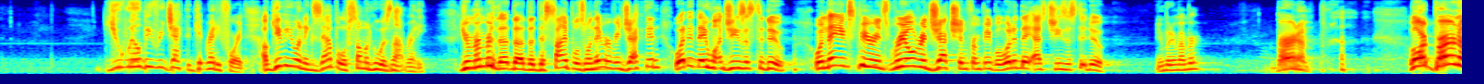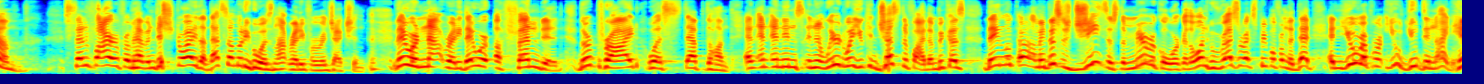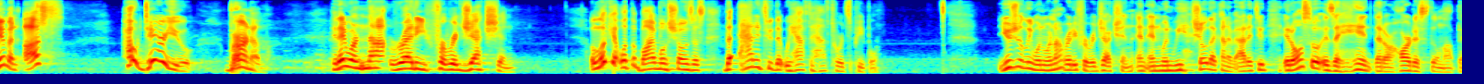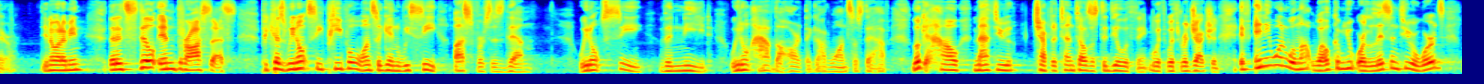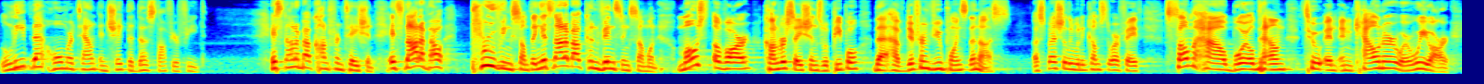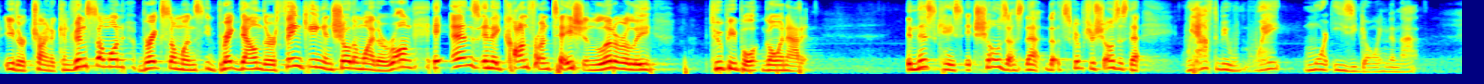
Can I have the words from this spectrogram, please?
You will be rejected. Get ready for it. I'll give you an example of someone who was not ready. You remember the, the, the disciples when they were rejected? What did they want Jesus to do? When they experienced real rejection from people, what did they ask Jesus to do? Anybody remember? Burn them. Lord, burn them. Send fire from heaven, destroy them. That's somebody who was not ready for rejection. They were not ready. They were offended. Their pride was stepped on. And, and, and in, in a weird way, you can justify them because they looked out. I mean, this is Jesus, the miracle worker, the one who resurrects people from the dead. And you, you, you denied him and us? How dare you? Burn them. They were not ready for rejection. Look at what the Bible shows us the attitude that we have to have towards people. Usually, when we're not ready for rejection and, and when we show that kind of attitude, it also is a hint that our heart is still not there. You know what I mean? That it's still in process because we don't see people, once again, we see us versus them. We don't see the need. We don't have the heart that God wants us to have. Look at how Matthew chapter 10 tells us to deal with, with, with rejection. If anyone will not welcome you or listen to your words, leave that home or town and shake the dust off your feet. It's not about confrontation, it's not about proving something, it's not about convincing someone. Most of our conversations with people that have different viewpoints than us especially when it comes to our faith, somehow boil down to an encounter where we are either trying to convince someone, break someone's, break down their thinking and show them why they're wrong. It ends in a confrontation, literally, two people going at it. In this case, it shows us that the scripture shows us that we have to be way more easygoing than that.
